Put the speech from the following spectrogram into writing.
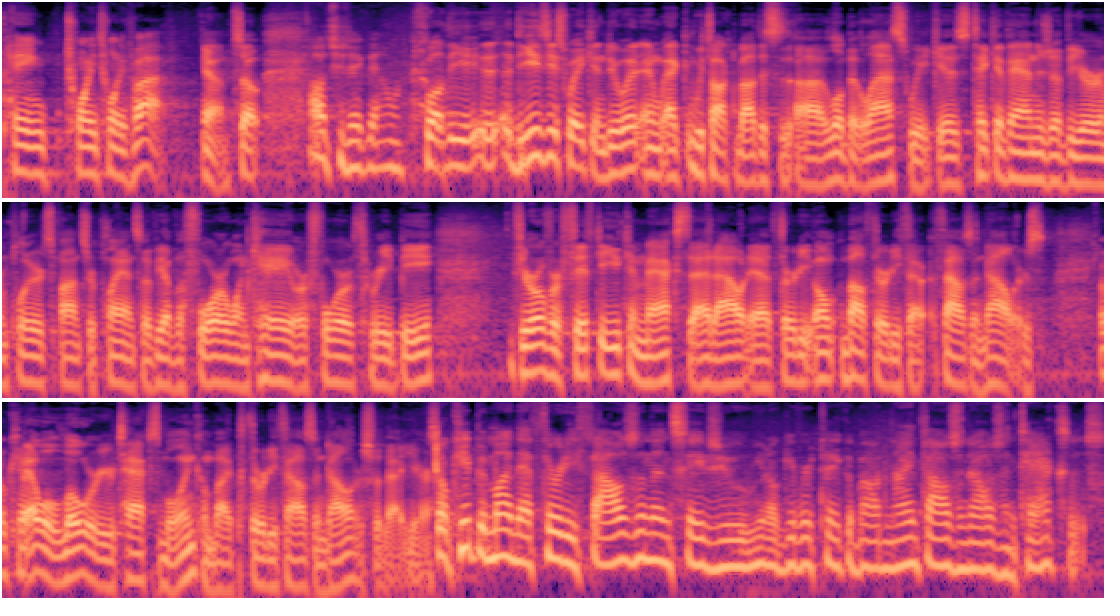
paying 2025? Yeah. So I'll let you take that one. Well, the, the easiest way you can do it, and we talked about this uh, a little bit last week, is take advantage of your employer-sponsored plan. So if you have a 401k or 403b, if you're over 50, you can max that out at 30, oh, about $30,000. Okay. That will lower your taxable income by $30,000 for that year. So keep in mind that thirty thousand then saves you, you know, give or take about nine thousand dollars in taxes.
